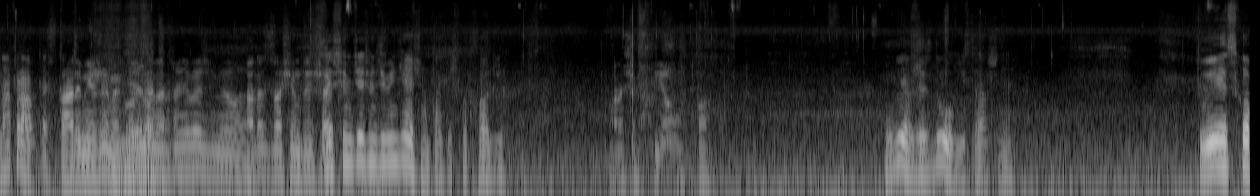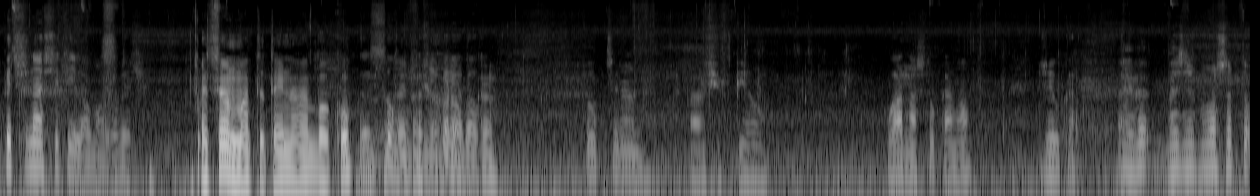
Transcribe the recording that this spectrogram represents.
naprawdę. Stary mierzymy go. to nie będzie miało. Ale z 8 Z dyszek. 80-90 tak już podchodzi. Ale się wpiął. Pa. Mówiłem, że jest długi strasznie. Tu jest chłopie 13 kg może być. A co on ma tutaj na boku? To jest sum, pewnie wyjebał. Ale się wpiął. Ładna sztuka, no. Żyłka. Ej, we, weźmiesz, bo masz lepto,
